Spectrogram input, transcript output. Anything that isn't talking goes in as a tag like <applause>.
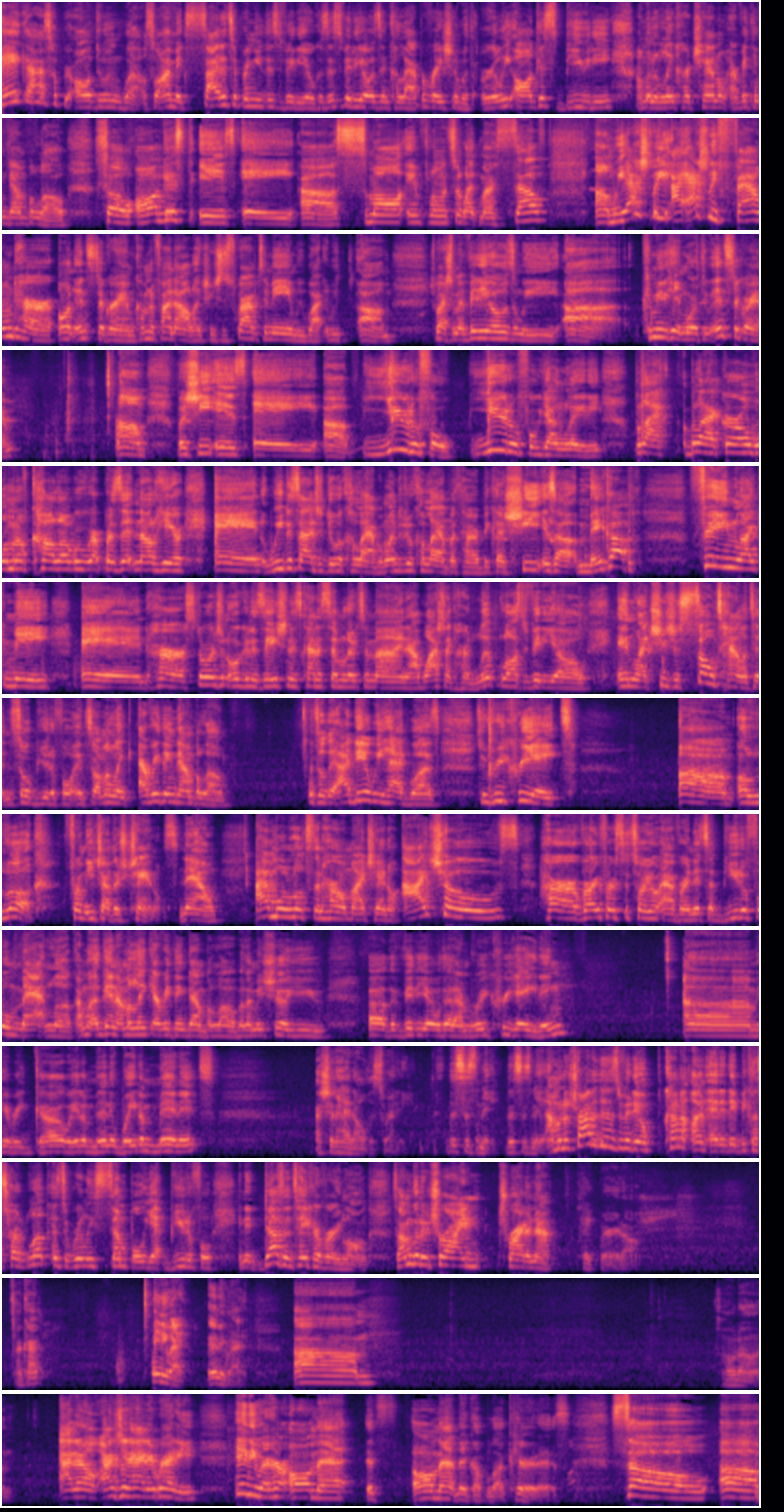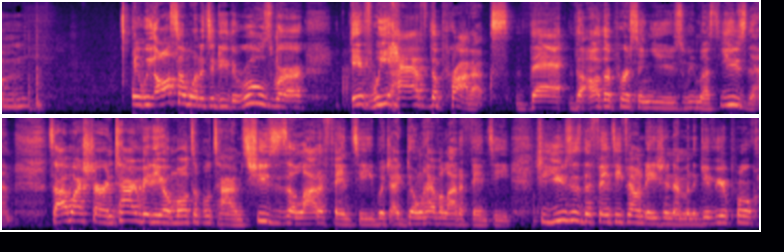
Hey guys, hope you're all doing well. So I'm excited to bring you this video because this video is in collaboration with Early August Beauty. I'm going to link her channel, everything down below. So August is a uh, small influencer like myself. Um, we actually, I actually found her on Instagram. Come to find out, like she subscribed to me and we, we um, she watched my videos and we uh, communicate more through Instagram. Um, but she is a uh, beautiful, beautiful young lady, black, black girl, woman of color. We're representing out here, and we decided to do a collab. I wanted to do a collab with her because she is a makeup fiend like me, and her storage and organization is kind of similar to mine. I watched like her lip gloss video, and like she's just so talented and so beautiful. And so I'm gonna link everything down below. And so the idea we had was to recreate um, a look from each other's channels. Now, I have more looks than her on my channel. I chose her very first tutorial ever, and it's a beautiful matte look. I'm, again, I'm going to link everything down below, but let me show you uh, the video that I'm recreating. Um, here we go. Wait a minute. Wait a minute. I should have had all this ready. This is me. This is me. I'm going to try to do this video kind of unedited because her look is really simple yet beautiful, and it doesn't take her very long. So I'm going to try, and try to not take very long. Okay. Anyway, anyway. Um. Hold on. I know, I should have had it ready. Anyway, her all matte, it's all matte makeup look. Here it is. So, um, and we also wanted to do the rules where if we have the products that the other person used, we must use them. So I watched her entire video multiple times. She uses a lot of Fenty, which I don't have a lot of Fenty. She uses the Fenty foundation. I'm going to give you a pro,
